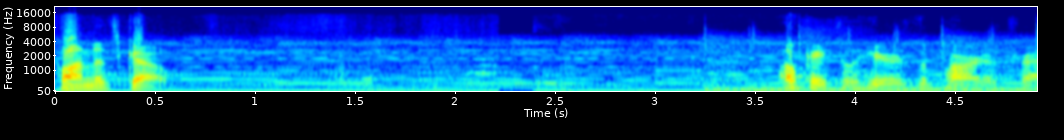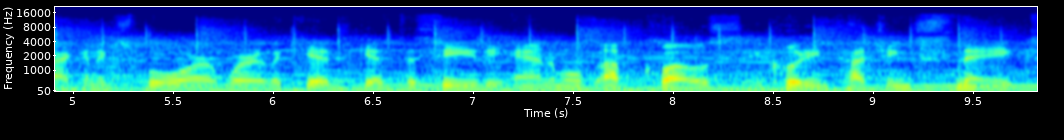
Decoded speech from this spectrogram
Come on, let's go. Okay, so here's the part of Track and Explore where the kids get to see the animals up close, including touching snakes.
